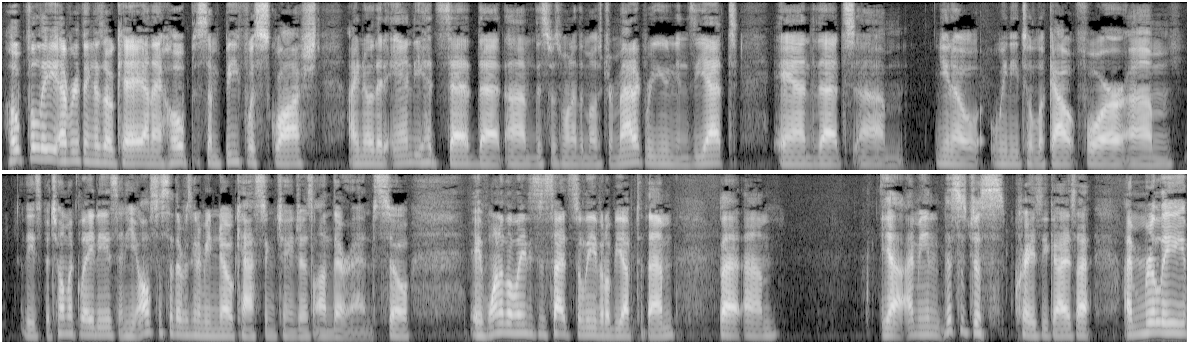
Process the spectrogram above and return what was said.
hopefully everything is okay. And I hope some beef was squashed. I know that Andy had said that um, this was one of the most dramatic reunions yet and that, um, you know, we need to look out for um, these Potomac ladies, and he also said there was going to be no casting changes on their end. So if one of the ladies decides to leave, it'll be up to them. But um, yeah, I mean, this is just crazy, guys. I I'm really.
